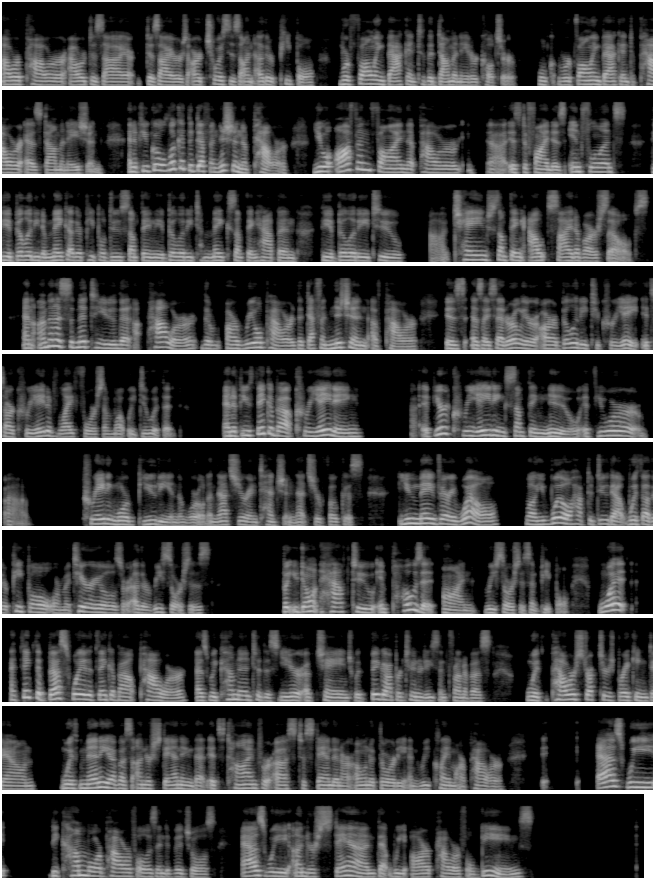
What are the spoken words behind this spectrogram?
our power, our desire, desires, our choices on other people, we're falling back into the dominator culture. We're falling back into power as domination. And if you go look at the definition of power, you'll often find that power uh, is defined as influence, the ability to make other people do something, the ability to make something happen, the ability to uh, change something outside of ourselves. And I'm going to submit to you that power, the our real power, the definition of power is, as I said earlier, our ability to create. It's our creative life force and what we do with it. And if you think about creating, uh, if you're creating something new, if you're uh, creating more beauty in the world, and that's your intention, that's your focus, you may very well well, you will have to do that with other people or materials or other resources, but you don't have to impose it on resources and people. What I think the best way to think about power as we come into this year of change with big opportunities in front of us with power structures breaking down, with many of us understanding that it's time for us to stand in our own authority and reclaim our power. As we become more powerful as individuals, as we understand that we are powerful beings,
